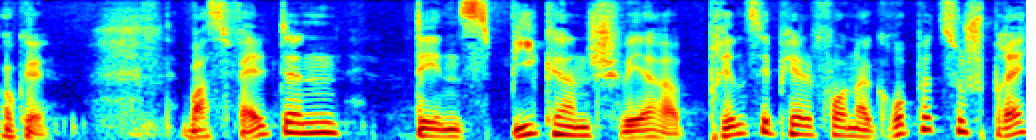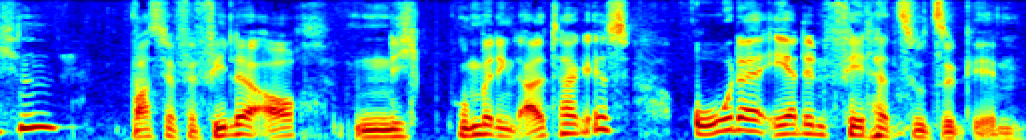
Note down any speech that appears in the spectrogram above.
Okay. Was fällt denn den Speakern schwerer, prinzipiell vor einer Gruppe zu sprechen, was ja für viele auch nicht unbedingt Alltag ist, oder eher den Fehler zuzugeben?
